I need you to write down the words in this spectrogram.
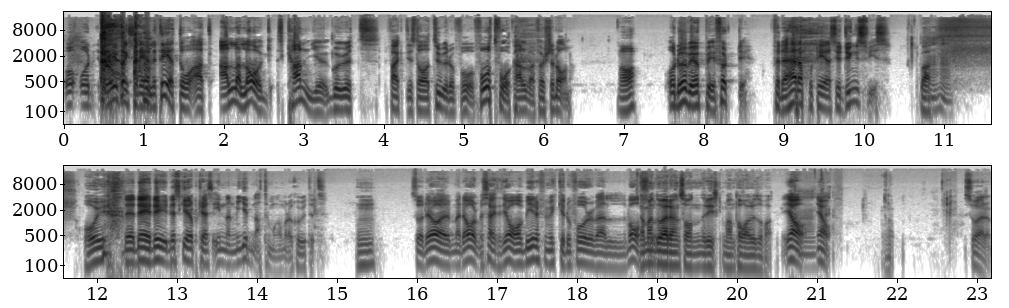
och, och det är ju faktiskt en realitet då att alla lag kan ju gå ut faktiskt och ha tur och få, få två kalvar första dagen. Ja. Och då är vi uppe i 40. För det här rapporteras ju dygnsvis. Va? Oj. Det, det, det, det ska ju rapporteras innan midnatt hur många man har skjutit. Mm. Så det har, men det har de sagt att ja, blir det för mycket då får det väl vara Ja, så. men då är det en sån risk man tar i så fall. Ja, Mm, ja. Så är det.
